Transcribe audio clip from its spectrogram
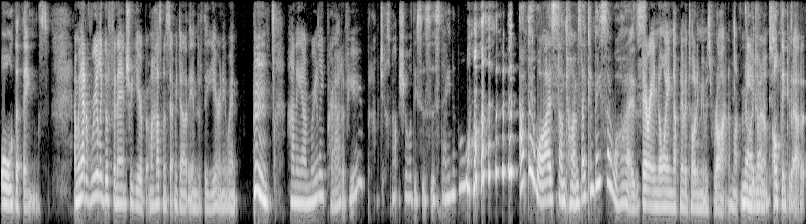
all the things. And we had a really good financial year, but my husband sat me down at the end of the year and he went, "Hmm, honey, I'm really proud of you, but I'm just not sure this is sustainable. Aren't they wise sometimes? They can be so wise. Very annoying. I've never told him he was right. I'm like, No, I don't. I'll think about it.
